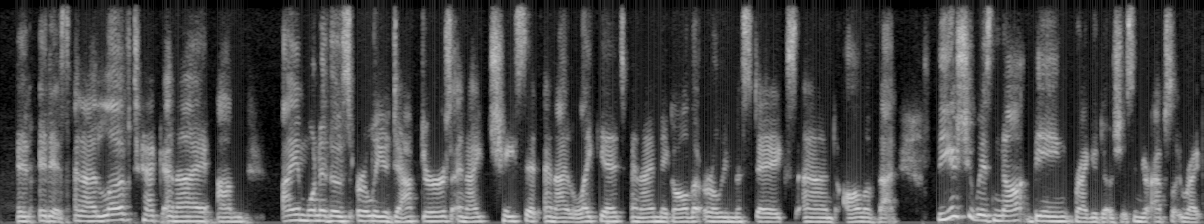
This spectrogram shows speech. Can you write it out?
it, it is, and I love tech, and I um I am one of those early adapters and I chase it and I like it and I make all the early mistakes and all of that. The issue is not being braggadocious, and you're absolutely right.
